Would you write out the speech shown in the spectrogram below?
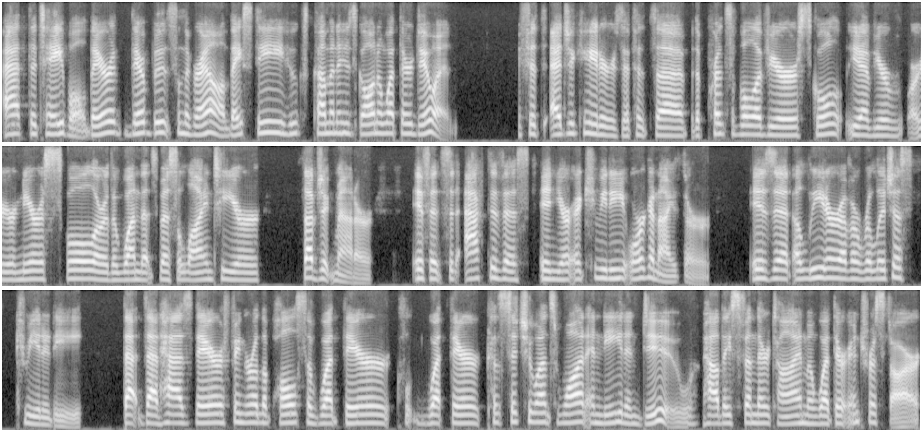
at the table. They're they're boots on the ground. They see who's coming and who's going and what they're doing. If it's educators, if it's uh, the principal of your school, you have your or your nearest school or the one that's most aligned to your subject matter. If it's an activist in your a community organizer, is it a leader of a religious community? That that has their finger on the pulse of what their what their constituents want and need and do, how they spend their time and what their interests are.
